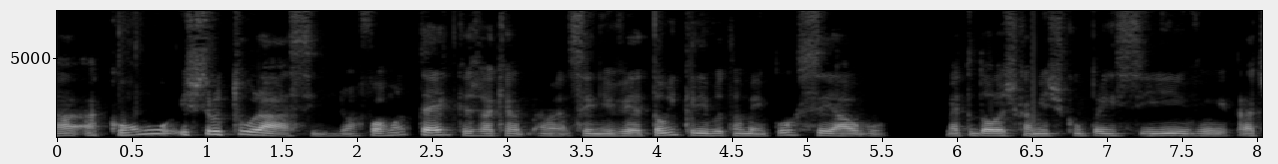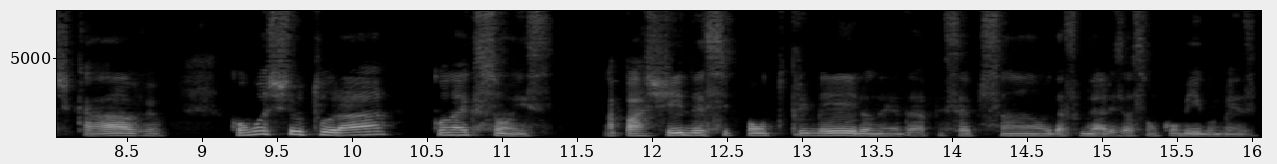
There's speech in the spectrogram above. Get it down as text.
a, a, como estruturar assim, de uma forma técnica, já que a, a CNV é tão incrível também por ser algo metodologicamente compreensível e praticável, como estruturar conexões a partir desse ponto primeiro, né, da percepção e da familiarização comigo mesmo.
